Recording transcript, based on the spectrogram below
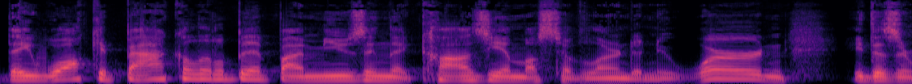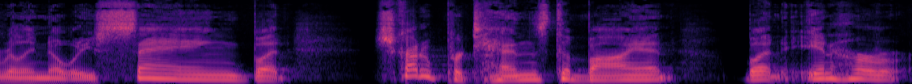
They walk it back a little bit by musing that Kazuya must have learned a new word and he doesn't really know what he's saying, but Hikaru pretends to buy it, but in her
